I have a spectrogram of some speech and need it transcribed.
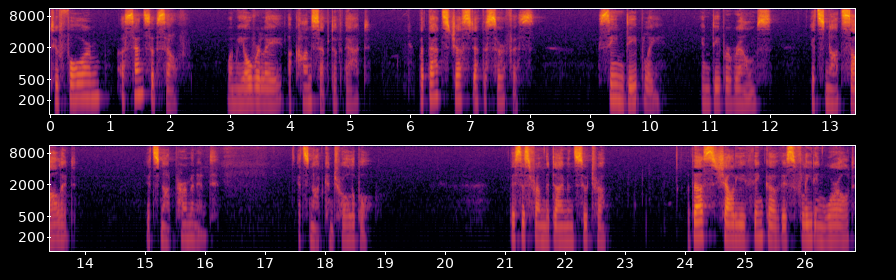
to form a sense of self when we overlay a concept of that. But that's just at the surface. Seen deeply in deeper realms, it's not solid, it's not permanent. It's not controllable. This is from the Diamond Sutra. Thus shall ye think of this fleeting world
